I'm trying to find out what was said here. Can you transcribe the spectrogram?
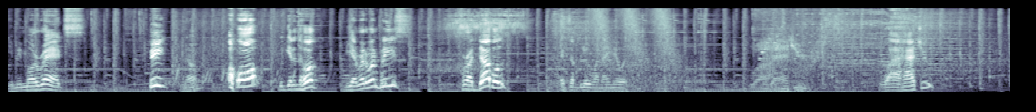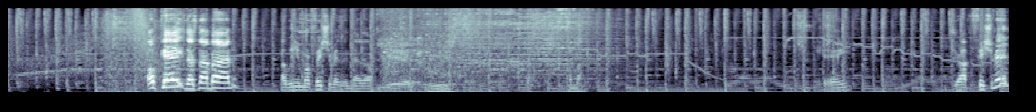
Give me more reds. Pink. No. Oh, we get in the hook. Be a red one, please. For a double. It's a blue one. I knew it. Why had you? Why had you? Okay, that's not bad. But we need more fishermen in there, though. Yeah. Come on. Okay. Drop fisherman?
